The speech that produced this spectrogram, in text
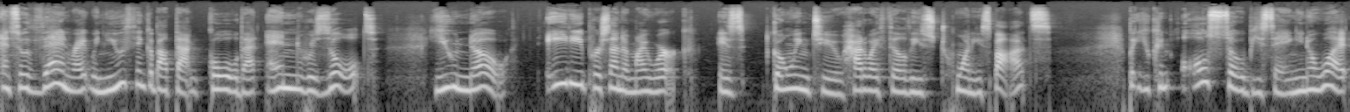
And so then, right, when you think about that goal, that end result, you know 80% of my work is going to how do I fill these 20 spots? But you can also be saying, you know what?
